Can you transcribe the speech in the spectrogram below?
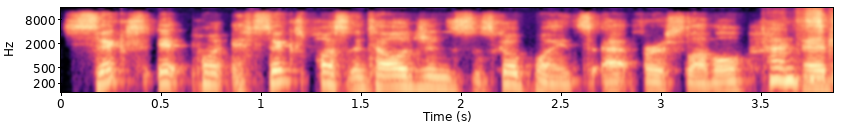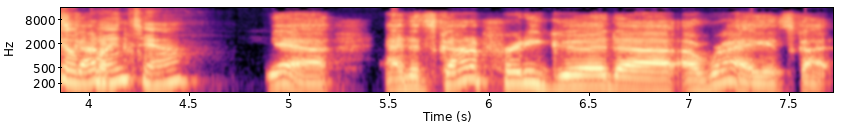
six hit point, six plus intelligence skill points at first level. Tons of skill got a points, yeah. Yeah, and it's got a pretty good uh, array. It's got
